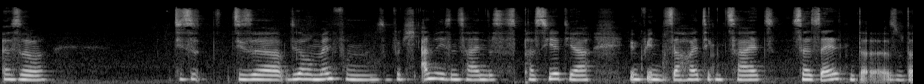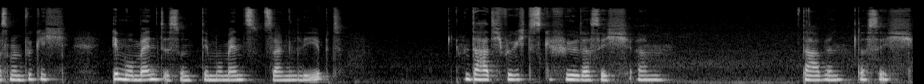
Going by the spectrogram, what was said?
Also diese, dieser, dieser Moment vom so wirklich Anwesensein, das ist, passiert ja irgendwie in dieser heutigen Zeit sehr selten, also dass man wirklich im Moment ist und dem Moment sozusagen lebt. Und da hatte ich wirklich das Gefühl, dass ich ähm, da bin, dass ich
